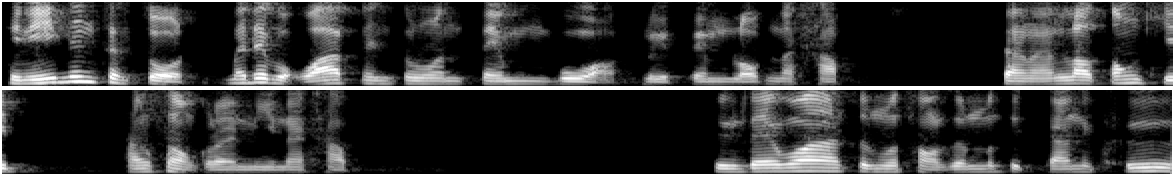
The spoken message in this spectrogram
ทีนี้เนื่องจากโจทย์ไม่ได้บอกว่าเป็นจำนวนเต็มบวกหรือเต็มลบนะครับ ดังนั้นเราต้องคิดทั้งสองกรณีนะครับ จึงได้ว่าจำนวนสองจำนวนติดกันคือ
